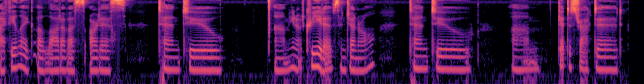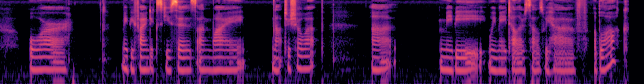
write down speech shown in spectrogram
I feel like a lot of us artists tend to, um, you know, creatives in general, tend to um, get distracted or maybe find excuses on why not to show up. Uh, maybe we may tell ourselves we have a block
